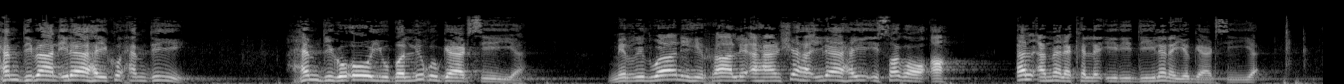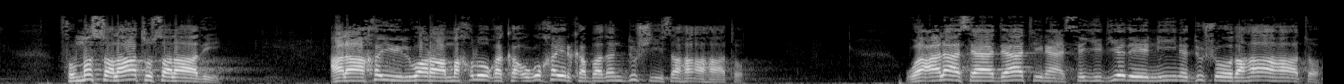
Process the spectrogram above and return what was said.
xamdi baan ilaahay ku xamdiyi xamdiga oo yuballiqu gaadhsiiya. Min ridwaanihi raalli ahaanshaha ilaahay isagoo ah alamala ka la idi diilanayo gaadhsiiya. Uma salaatu salaadi calaa khayri lwaraa makhluuqa ka ugu khayrka badan dushiisa ha ahaato wa calaa saadaatina sayidyadeeniina dushooda ha ahaato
